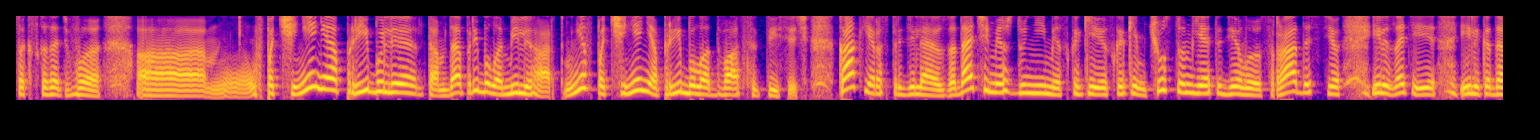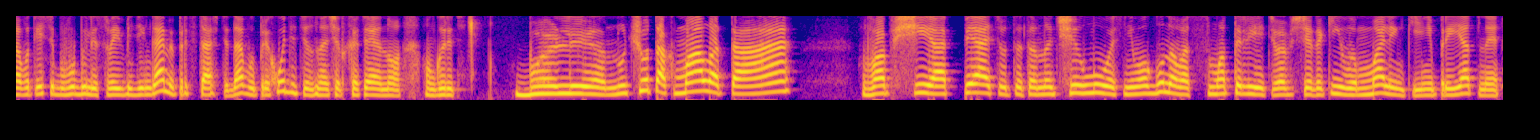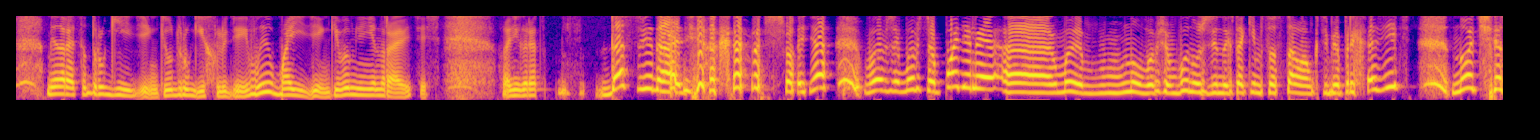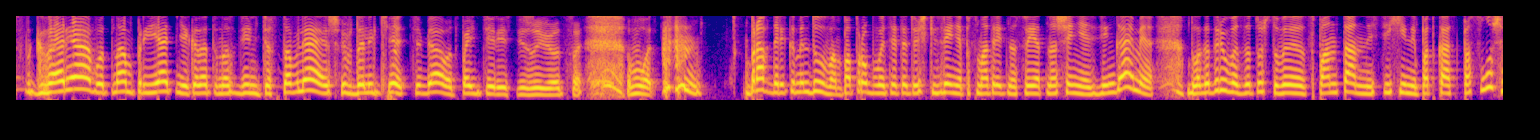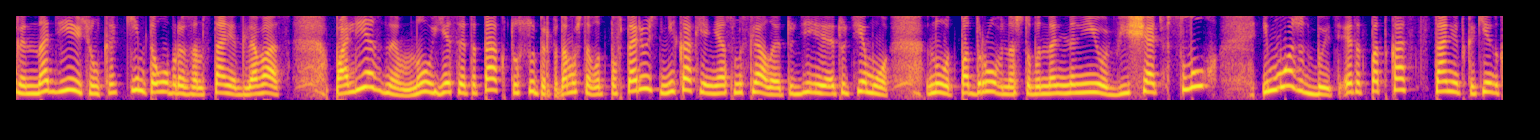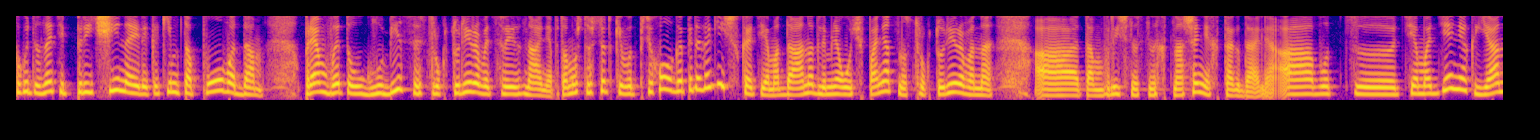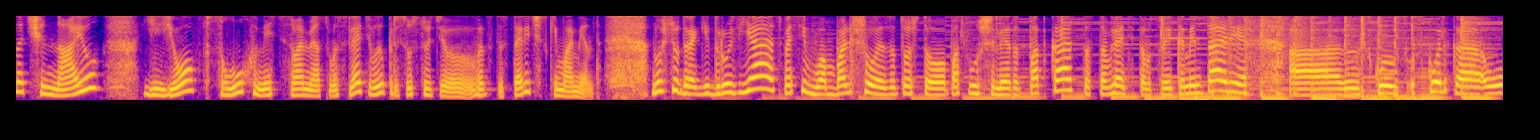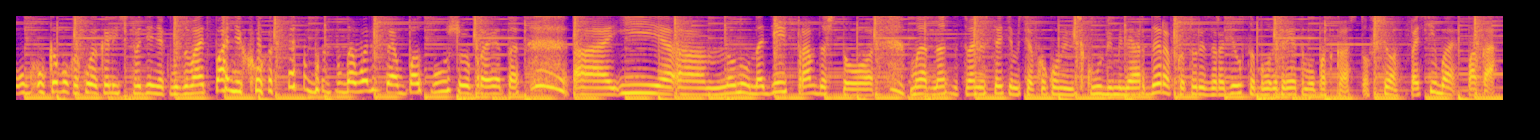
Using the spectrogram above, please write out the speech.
так сказать, в, а, в подчинение прибыли, там, да, прибыло миллиард, мне в подчинение прибыло 20 тысяч. Как я распределяю задачи между ними, с, какие, с каким чувством я это делаю, с радостью, или, знаете, или когда вот если бы вы были своими деньгами, представьте, да, вы приходите, значит, хозяину, он говорит, блин, ну что так мало-то, а? Вообще опять вот это началось. Не могу на вас смотреть. Вообще такие вы маленькие, неприятные. Мне нравятся другие деньги у других людей. Вы мои деньги, вы мне не нравитесь. Они говорят, до свидания, хорошо. Я, в общем, мы все поняли. Э, мы, ну, в общем, вынуждены таким составом к тебе приходить. Но, честно говоря, вот нам приятнее, когда ты нас где-нибудь оставляешь, и вдалеке от тебя вот поинтереснее живется. Вот. Правда, рекомендую вам попробовать с этой точки зрения посмотреть на свои отношения с деньгами. Благодарю вас за то, что вы этот спонтанный стихийный подкаст послушали. Надеюсь, он каким-то образом станет для вас полезным. Ну, если это так, то супер. Потому что, вот повторюсь, никак я не осмысляла эту, эту тему ну, вот подробно, чтобы на, на нее вещать вслух. И, может быть, этот подкаст станет каким, какой-то, знаете, причиной или каким-то поводом прям в это углубиться и структурировать свои знания. Потому что все-таки вот психолого-педагогическая тема, да, она для меня очень понятна, структурирована а, там в личностных отношениях и так далее. А вот э, тема денег, я начинаю ее вслух вместе с вами осмыслять, вы присутствуете в этот исторический момент. Ну все, дорогие друзья, спасибо вам большое за то, что послушали этот подкаст, оставляйте там свои комментарии, а, сколько, у, у кого какое количество денег вызывает панику, с удовольствием послушаю про это. А, и, а, ну, ну, надеюсь, надеюсь, правда, что мы однажды с вами встретимся в каком-нибудь клубе миллиардеров, который зародился благодаря этому подкасту. Все, спасибо, пока.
